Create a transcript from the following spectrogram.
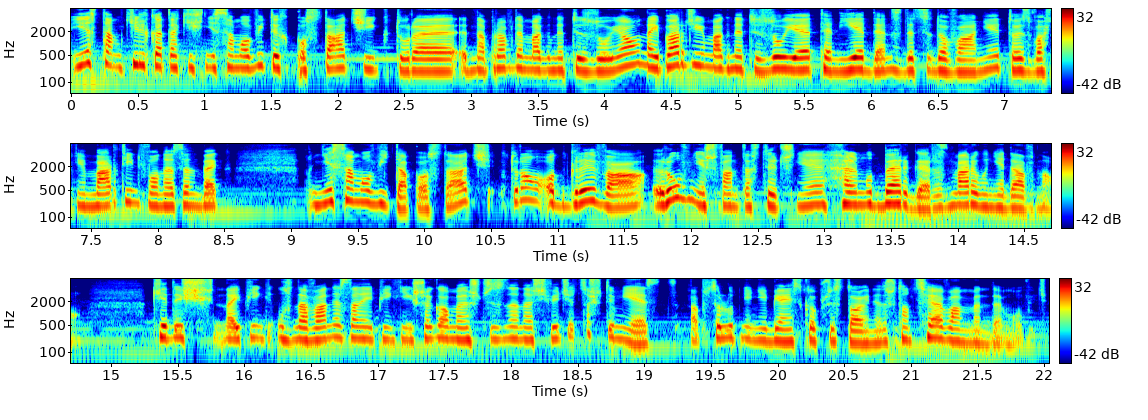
Jest tam kilka takich niesamowitych postaci, które naprawdę magnetyzują. Najbardziej magnetyzuje ten jeden zdecydowanie, to jest właśnie Martin von Essenbeck. Niesamowita postać, którą odgrywa również fantastycznie Helmut Berger, zmarły niedawno kiedyś najpięk- uznawany za najpiękniejszego mężczyznę na świecie, coś w tym jest. Absolutnie niebiańsko przystojny. Zresztą co ja wam będę mówić?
